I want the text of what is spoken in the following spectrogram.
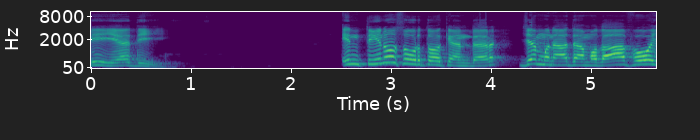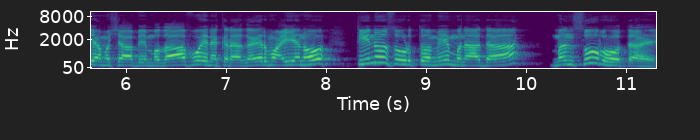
यदी इन तीनों सूरतों के अंदर, जब मुनादा मुदाफ हो या मुशाब मुदाफ हो, या नकरा गैर मुन हो, तीनों सूरतों में मुनादा मनसूब होता है।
